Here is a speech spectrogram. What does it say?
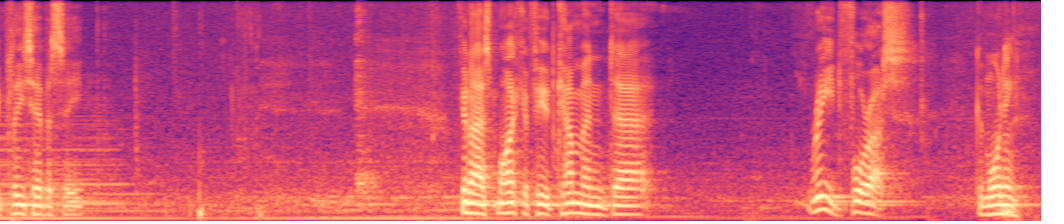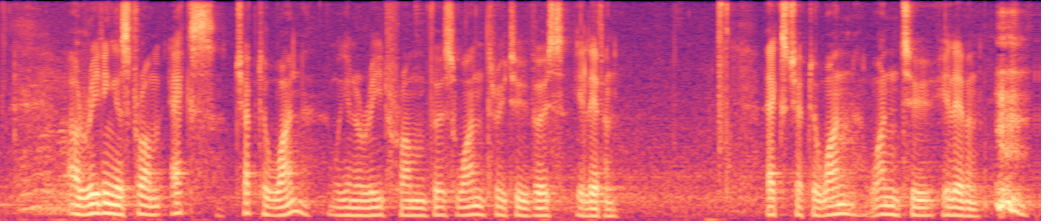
You. Please have a seat. I'm going to ask Mike if he'd come and uh, read for us? Good morning. Our reading is from Acts chapter 1. We're going to read from verse 1 through to verse 11. Acts chapter 1, 1 to 11.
